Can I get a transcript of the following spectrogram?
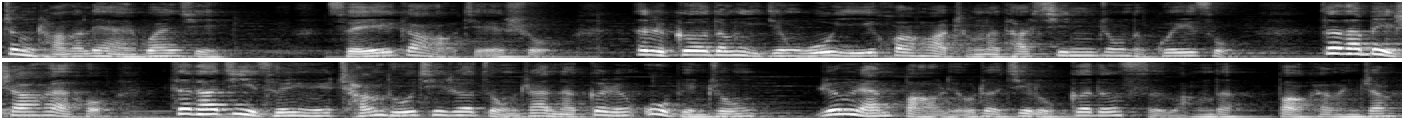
正常的恋爱关系随告结束，但是戈登已经无疑幻化成了他心中的归宿。在他被杀害后，在他寄存于长途汽车总站的个人物品中，仍然保留着记录戈登死亡的报刊文章。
